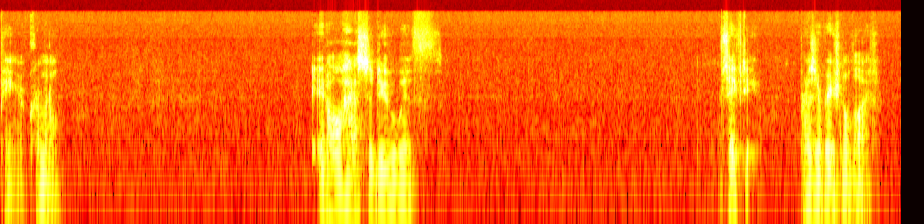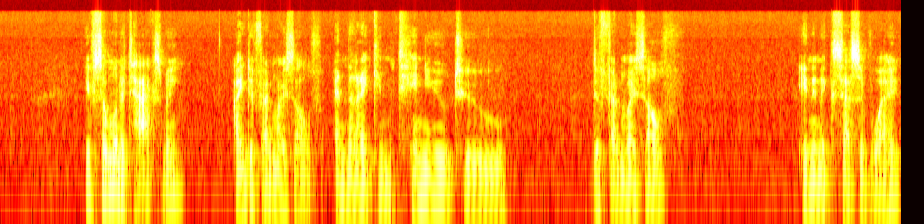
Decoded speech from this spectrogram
being a criminal, it all has to do with safety, preservation of life. If someone attacks me, I defend myself, and then I continue to defend myself in an excessive way,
